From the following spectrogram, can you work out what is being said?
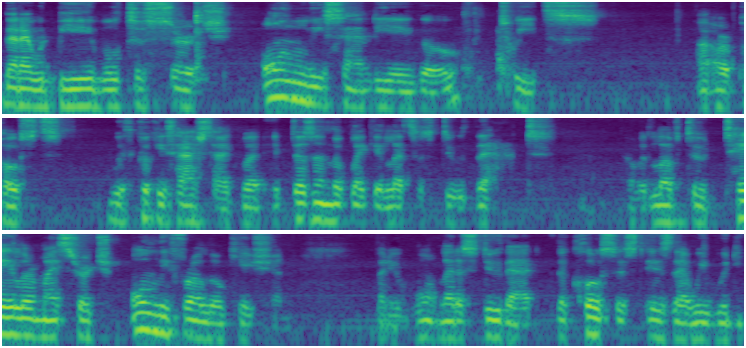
that I would be able to search only San Diego tweets uh, or posts with cookies hashtag, but it doesn't look like it lets us do that. I would love to tailor my search only for a location, but it won't let us do that. The closest is that we would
